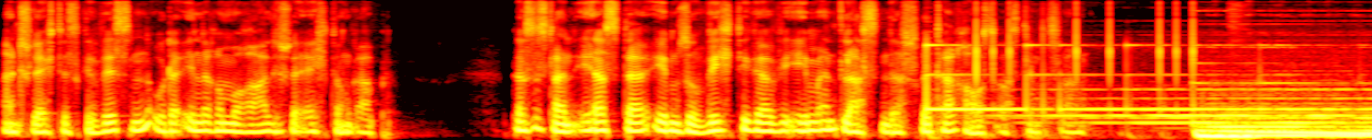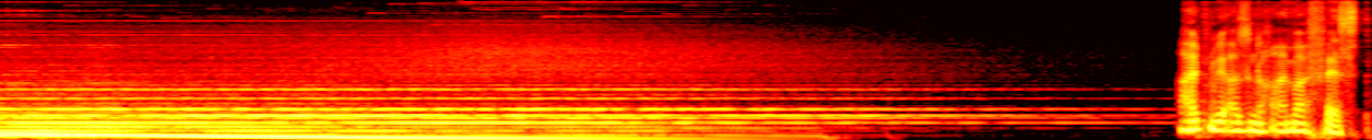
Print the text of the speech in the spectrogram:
ein schlechtes Gewissen oder innere moralische Ächtung ab. Das ist ein erster, ebenso wichtiger wie eben entlastender Schritt heraus aus dem Zwang. Halten wir also noch einmal fest.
